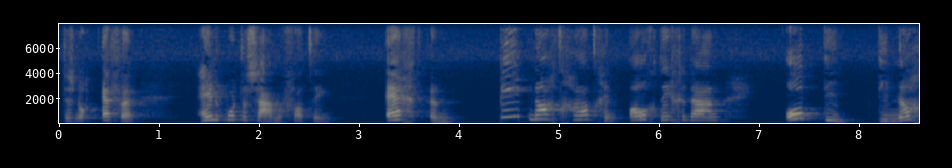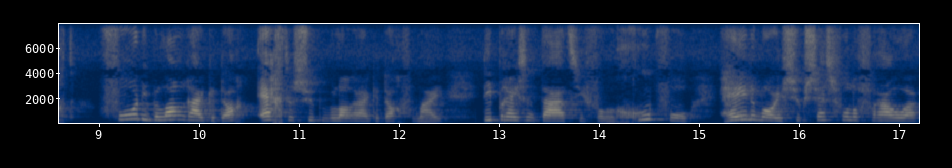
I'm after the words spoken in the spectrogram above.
Dus nog even, hele korte samenvatting. Echt een piepnacht gehad, geen oog dicht gedaan. Op die, die nacht voor die belangrijke dag, echt een superbelangrijke dag voor mij. Die presentatie voor een groep vol hele mooie, succesvolle vrouwen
